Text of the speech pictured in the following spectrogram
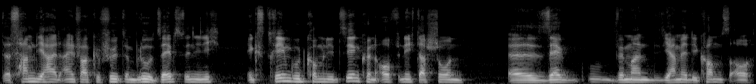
das haben die halt einfach gefühlt im Blut. Selbst wenn die nicht extrem gut kommunizieren können, auch wenn ich das schon äh, sehr, wenn man, die haben ja die Comms auch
